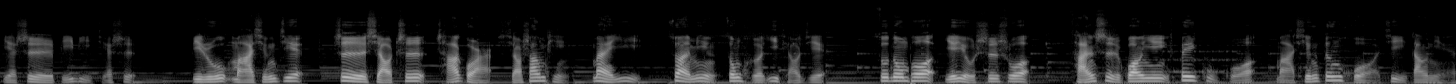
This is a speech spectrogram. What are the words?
也是比比皆是。比如马行街是小吃、茶馆、小商品、卖艺、算命综合一条街。苏东坡也有诗说：“残是光阴非故国，马行灯火记当年。”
